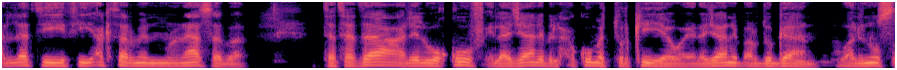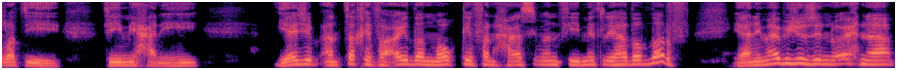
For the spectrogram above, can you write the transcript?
التي في أكثر من مناسبة تتداعى للوقوف إلى جانب الحكومة التركية وإلى جانب أردوغان ولنصرته في محنه يجب أن تقف أيضا موقفا حاسما في مثل هذا الظرف، يعني ما بيجوز إنه إحنا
